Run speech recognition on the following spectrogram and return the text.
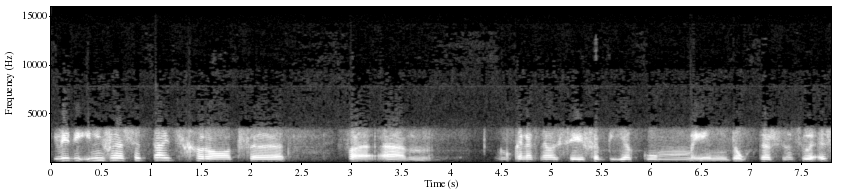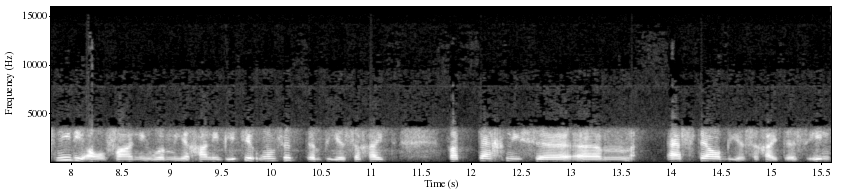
jy weet die universiteitsgraad vir vir ehm um, hoe kan ek nou sê vir bekom en dokters en so is nie die alfa en die omega nie. Weet jy, ons het 'n besigheid wat tegniese ehm um, herstel besigheid is en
